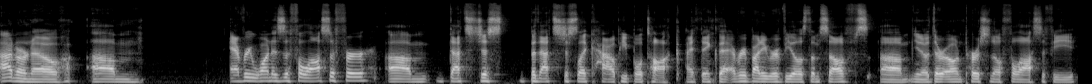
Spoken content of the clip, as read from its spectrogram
I don't know. Um, everyone is a philosopher. Um, that's just, but that's just like how people talk. I think that everybody reveals themselves, um, you know, their own personal philosophy,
